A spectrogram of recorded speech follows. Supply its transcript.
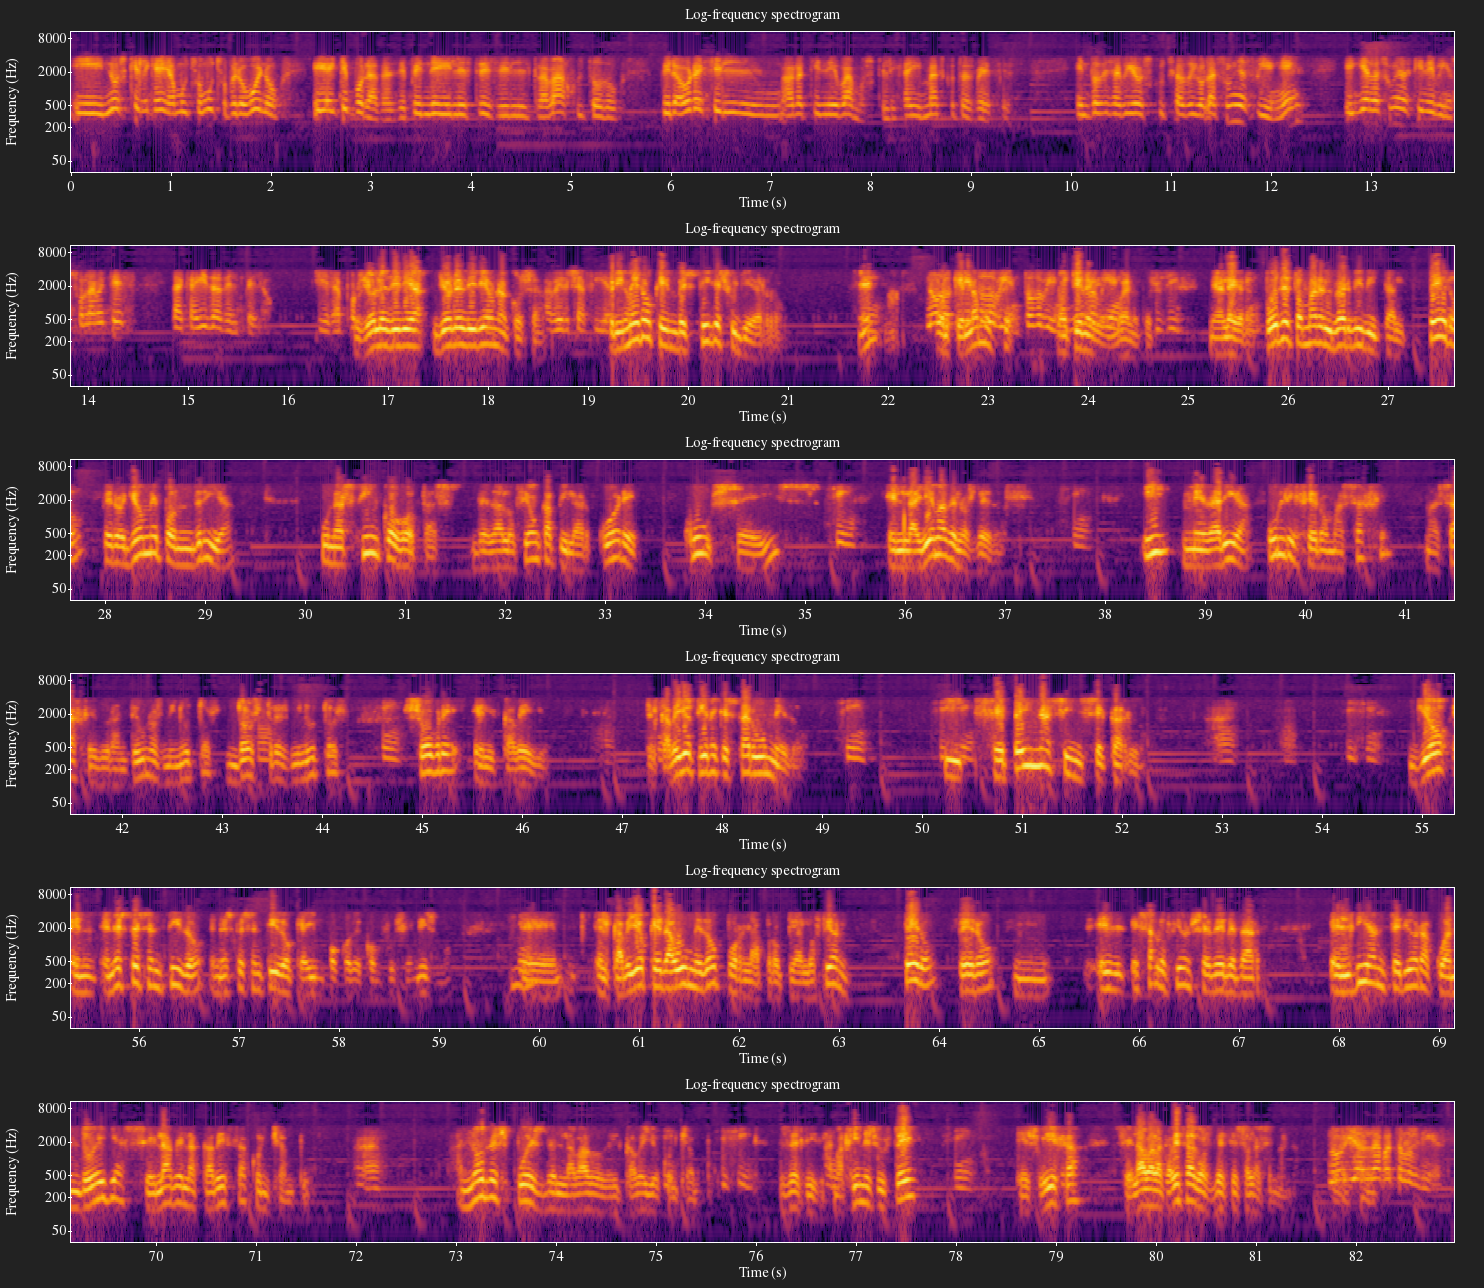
eh, no es que le caiga mucho, mucho, pero bueno, eh, hay temporadas, depende del estrés del trabajo y todo. Pero ahora es el, ahora tiene, vamos, que le cae más que otras veces. Entonces había escuchado yo, las uñas bien, ¿eh? Ella las uñas tiene bien, solamente es la caída del pelo. Y era por Pues yo le diría, yo le diría una cosa. A ver. Primero que investigue su hierro. ¿eh? No, lo tiene todo bien, todo bien, Lo tiene bien, bueno, pues Sí, sí. me alegra. Puede tomar el Verbi Vital, pero, pero yo me pondría unas cinco gotas de la loción capilar Cuore Q6 Sí, en la yema de los dedos y me daría un ligero masaje, masaje durante unos minutos, dos, tres minutos, sí, sobre el cabello. El cabello tiene que estar húmedo. Sí, sí, y se peina sin secarlo. Ah, ah, sí, sí. Yo, en, en este sentido, en este sentido que hay un poco de confusionismo, eh, el cabello queda húmedo por la propia loción, pero, pero mm, el- esa loción se debe dar el día anterior a cuando ella se lave la cabeza con champú, Ah, no después del lavado del cabello con champú. sí, sí, Es decir, Antes. imagínese usted sí. que su hija se lava la cabeza dos veces a la semana. No, ya lava todos los días.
